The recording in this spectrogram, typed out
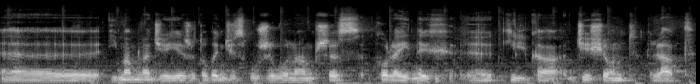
E, I mam nadzieję, że to będzie służyło nam przez kolejnych e, kilkadziesiąt lat.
